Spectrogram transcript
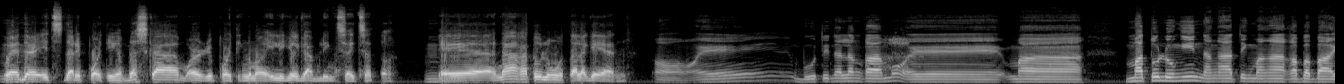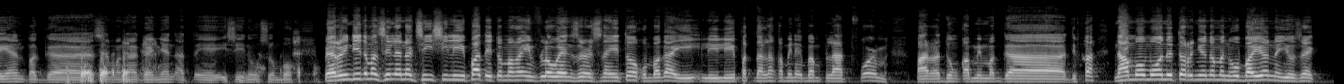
Whether it's the reporting of the scam or reporting ng mga illegal gambling sites na to. Eh, nakakatulong ho talaga yan. Oo, eh, buti na lang kamo, eh, ma matulungin ang ating mga kababayan pag ah, sa mga ganyan at eh, isinusumbong. Pero hindi naman sila nagsisilipat, itong mga influencers na ito. Kumbaga, ililipat na lang kami ng ibang platform para doon kami mag, ah, di ba? Namo-monitor nyo naman ho ba yun, na Yusek?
